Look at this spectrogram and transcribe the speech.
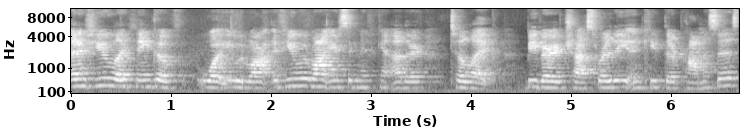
and if you like think of what you would want, if you would want your significant other to like be very trustworthy and keep their promises,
